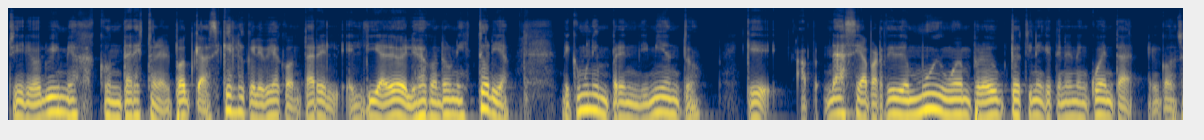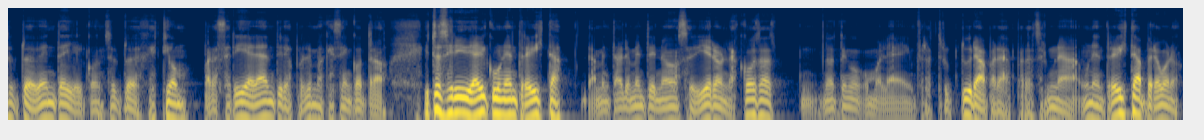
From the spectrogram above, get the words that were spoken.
¿sí? le digo, Luis, me dejas contar esto en el podcast. ¿Qué es lo que le voy a contar el, el día de hoy? Les voy a contar una historia de cómo un emprendimiento que nace a partir de muy buen producto, tiene que tener en cuenta el concepto de venta y el concepto de gestión para salir adelante y los problemas que se ha encontrado. Esto sería ideal con una entrevista, lamentablemente no se dieron las cosas, no tengo como la infraestructura para, hacer una, entrevista, pero bueno,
